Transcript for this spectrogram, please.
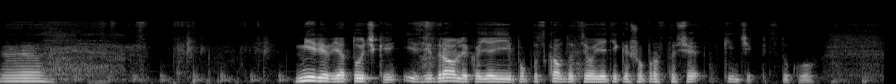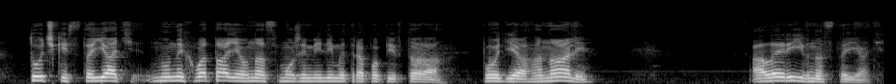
Е, Міряв я точки із гідравліка, я її попускав до цього, я тільки що просто ще кінчик підстукував. Точки стоять, ну не вистачає у нас може міліметра по півтора по діагоналі, але рівно стоять.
